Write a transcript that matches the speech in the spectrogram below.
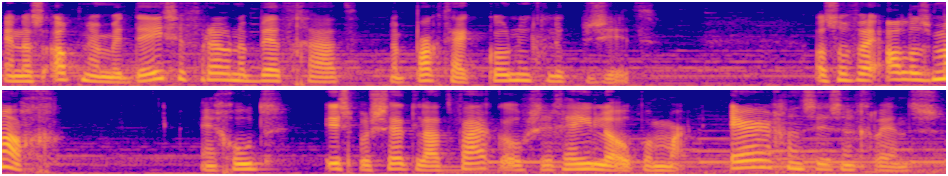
En als Abner met deze vrouw naar bed gaat, dan pakt hij koninklijk bezit. Alsof hij alles mag. En goed, Isboset laat vaak over zich heen lopen, maar ergens is een grens.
